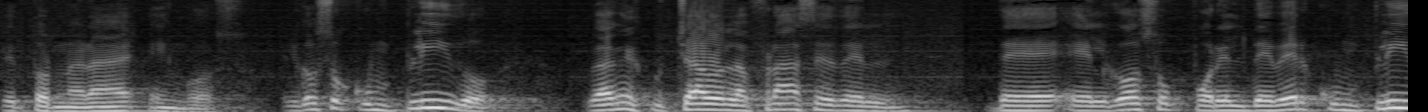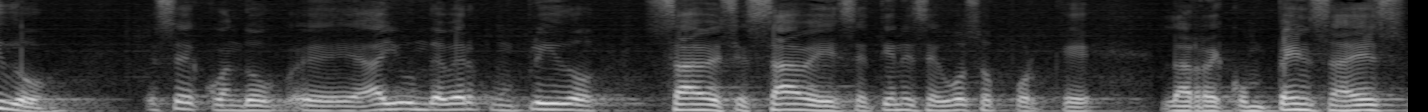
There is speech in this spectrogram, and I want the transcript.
se tornará en gozo. El gozo cumplido, lo han escuchado la frase del de el gozo por el deber cumplido. Ese cuando eh, hay un deber cumplido, sabe, se sabe, se tiene ese gozo porque la recompensa es,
